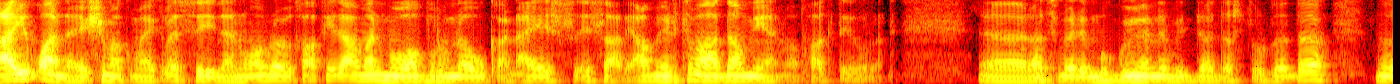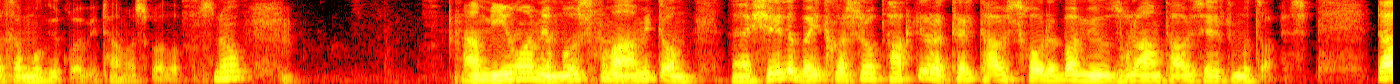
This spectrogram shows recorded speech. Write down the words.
გაიყვანა ეშმაკმა ეკლესიიდან უამრავი ხალხი და ამან მოაბრუნა უკან. აი ეს ეს არის ამ ერთმა ადამიანმა ფაქტიურად. რაც მე მოგვიანებით დადასტურდა და ნუ ხა მოგიყვებით ამას ყველაფერს. ნუ ამ იონე მოსხმა, ამიტომ შეიძლება ითქვას, რომ ფაქტიურად თელ თავის ხოვრება მიუძღვნა ამ თავის ერთ მოწაფეს. და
